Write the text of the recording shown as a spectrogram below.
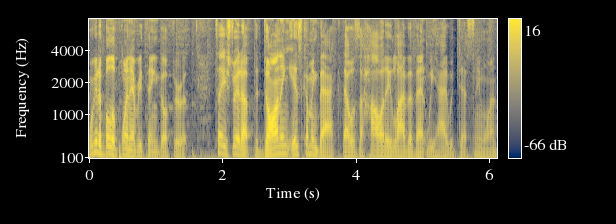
we're going to bullet point everything and go through it tell you straight up, the Dawning is coming back. That was the holiday live event we had with Destiny 1.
